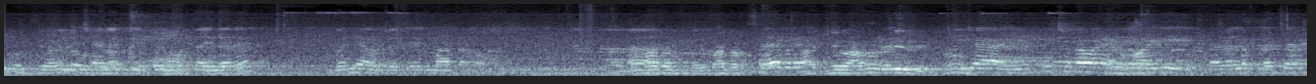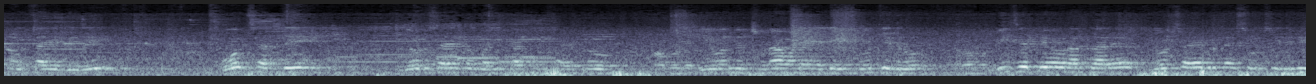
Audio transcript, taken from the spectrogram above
ನಮ್ಮ ಚಾನಲ್ಗೆ ಕೊಡ್ತಾ ಇದ್ದಾರೆ. ಬನ್ನಿ ಅವ್ರ ಜೊತೆ ಮಾತಾಡೋಣ. ಸಾಹೇಬ್ರೆ ಈಗ ಎಂಟು ಚುನಾವಣೆ ಅಂಗವಾಗಿ ನಾವೆಲ್ಲ ಪ್ರಚಾರ ಕೊಡ್ತಾ ಇದ್ದೀವಿ. ಹೋದ ಸರ್ತಿ ದೊಡ್ಡ ಸಾಹೇಬರು ಮಲ್ಲಿಕಾರ್ಜುನ ಸಾಹೇಬರು ಈ ಒಂದು ಚುನಾವಣೆಯಲ್ಲಿ ಸೋತಿದ್ರು. ಬಿ ಜೆ ಪಿಯವ್ರು ಅಂತಾರೆ ದೊಡ್ಡ ಸಾಹೇಬ್ರನ್ನೇ ಸೋಲಿಸಿದ್ವಿ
